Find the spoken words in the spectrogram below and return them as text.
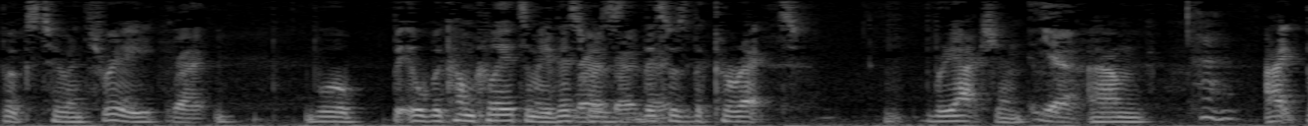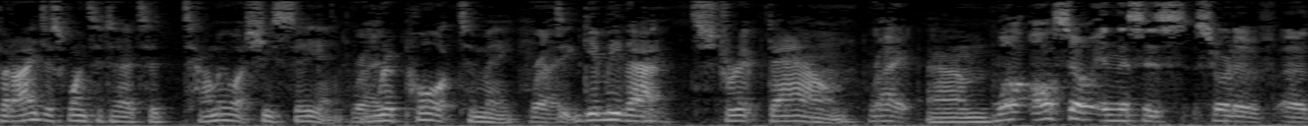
books two and three, right will it will become clear to me this Right, was right, this right. was the correct reaction. yeah Um, I, but I just wanted her to tell me what she's seeing. Right. Report to me. Right. To give me that stripped down. Right. Um, well, also, and this is sort of a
